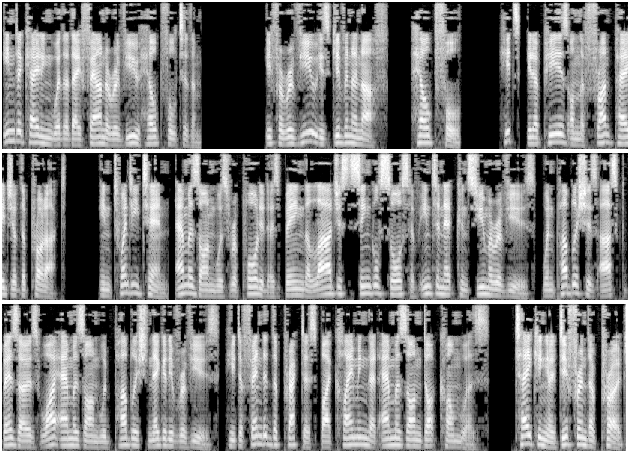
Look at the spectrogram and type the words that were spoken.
indicating whether they found a review helpful to them. If a review is given enough helpful hits, it appears on the front page of the product. In 2010, Amazon was reported as being the largest single source of Internet consumer reviews. When publishers asked Bezos why Amazon would publish negative reviews, he defended the practice by claiming that Amazon.com was taking a different approach.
